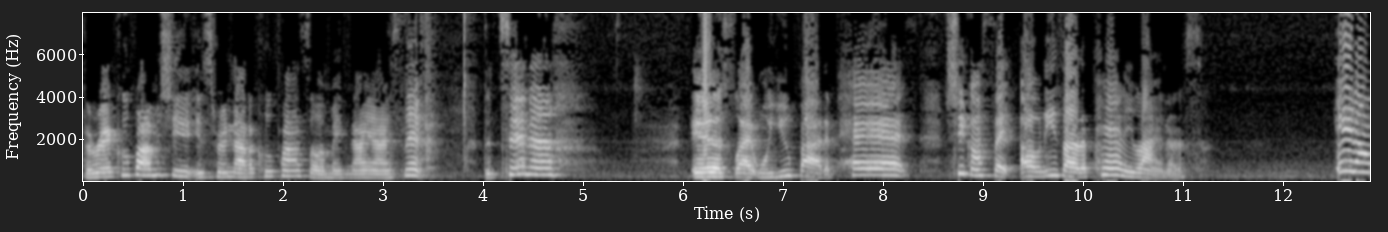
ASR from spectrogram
The red coupon machine is for not a coupon, so it makes 99 cents. The Tena is like when you buy the pads, she gonna say, oh, these are the panty liners. It don't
